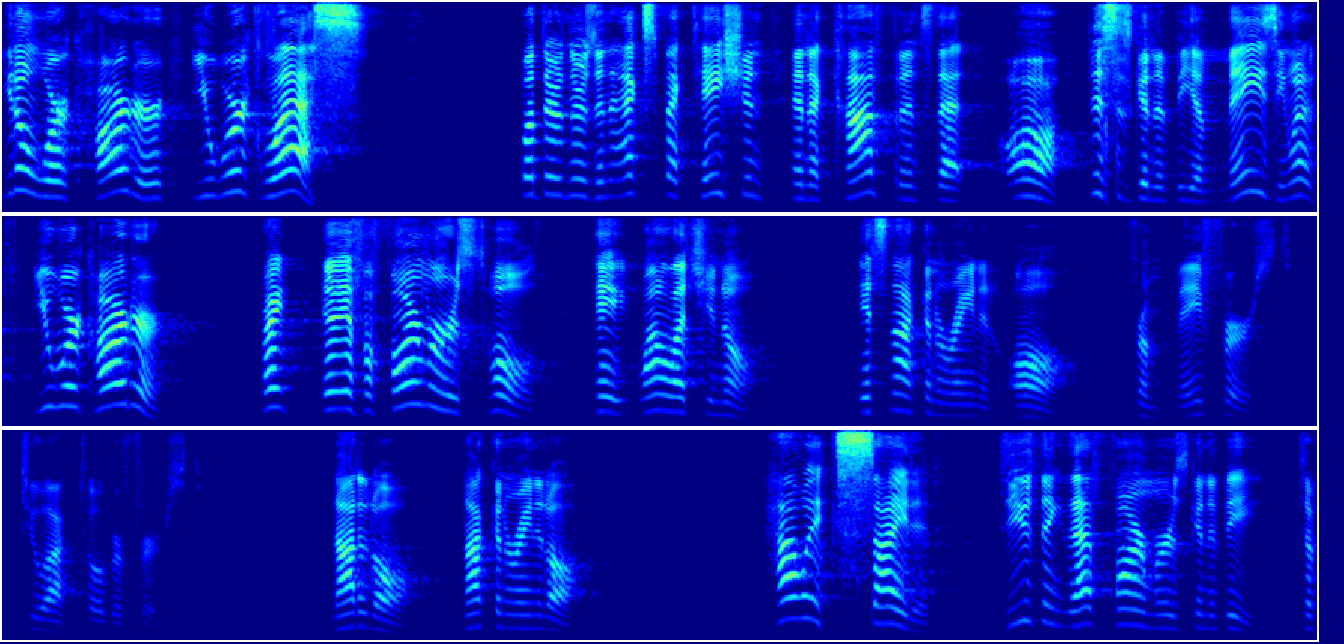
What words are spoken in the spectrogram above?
You don't work harder, you work less. But there, there's an expectation and a confidence that, oh, this is going to be amazing. You work harder. Right? If a farmer is told, hey, want to let you know, it's not going to rain at all from May 1st to October 1st. Not at all. Not going to rain at all. How excited do you think that farmer is going to be to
